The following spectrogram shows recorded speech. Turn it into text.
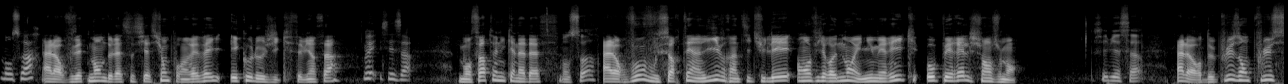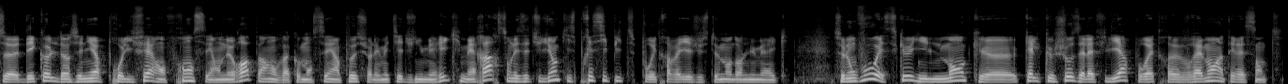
Bonsoir. Alors, vous êtes membre de l'association pour un réveil écologique, c'est bien ça? Oui, c'est ça. Bonsoir Tony Canadas. Bonsoir. Alors vous, vous sortez un livre intitulé Environnement et numérique, opérer le changement. C'est bien ça. Alors, de plus en plus euh, d'écoles d'ingénieurs prolifèrent en France et en Europe. Hein. on va commencer un peu sur les métiers du numérique, mais rares sont les étudiants qui se précipitent pour y travailler justement dans le numérique. Selon vous, est-ce qu'il manque euh, quelque chose à la filière pour être vraiment intéressante?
